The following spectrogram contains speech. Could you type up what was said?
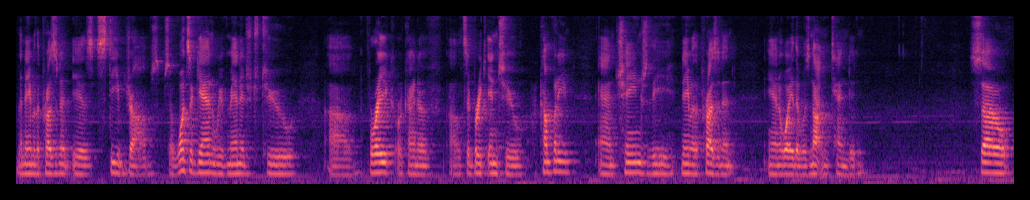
The name of the president is Steve Jobs. So once again, we've managed to uh, break or kind of, uh, let's say, break into our company and change the name of the president in a way that was not intended. So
